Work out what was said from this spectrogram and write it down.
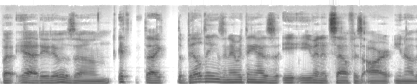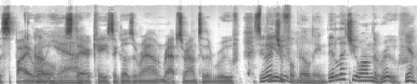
But yeah, dude, it was um, it's like the buildings and everything has e- even itself is art. You know, the spiral Oh, yeah. staircase that goes around, wraps around to the roof. It's They let you- beautiful building. They let you on the roof. Yeah.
